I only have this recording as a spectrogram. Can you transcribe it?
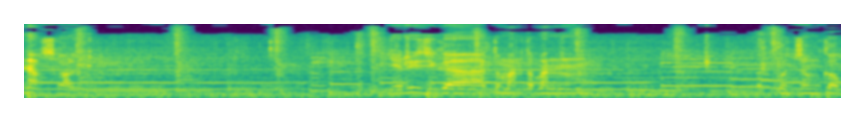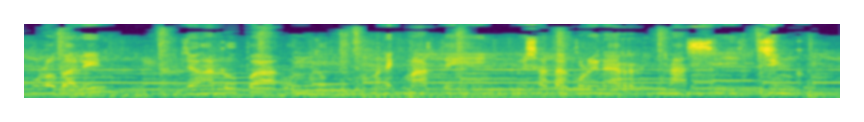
Enak sekali. Jadi jika teman-teman berkunjung ke Pulau Bali, jangan lupa untuk menikmati wisata kuliner nasi jinggo.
